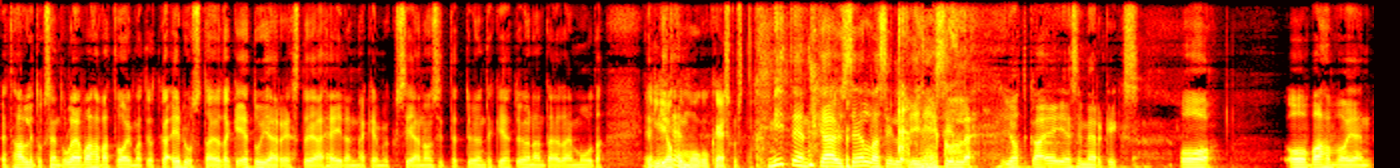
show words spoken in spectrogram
että hallitukseen tulee vahvat voimat, jotka edustaa jotakin etujärjestöjä ja heidän näkemyksiään, on sitten työntekijä, työnantaja tai muuta. Eli miten, joku muu kuin keskusta. Miten käy sellaisille ihmisille, jotka ei esimerkiksi ole, ole vahvojen,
